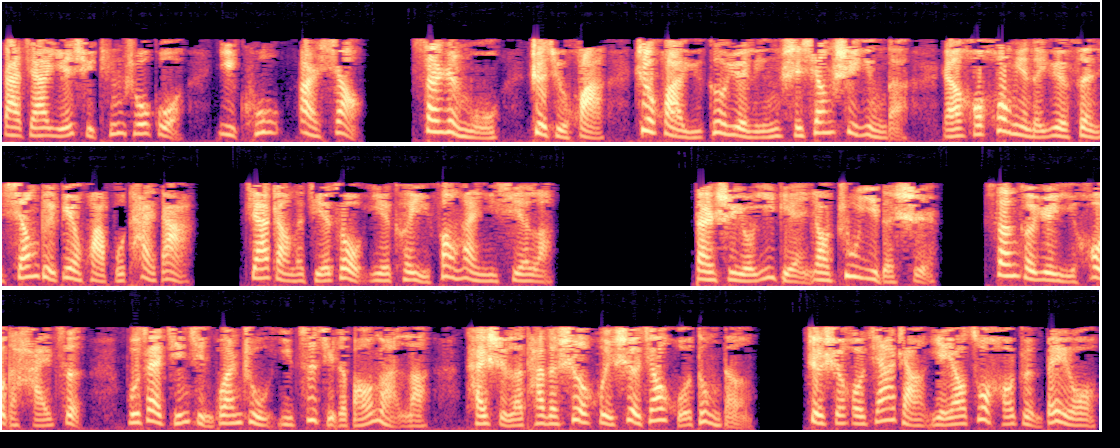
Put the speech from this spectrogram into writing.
大家也许听说过“一哭二笑三任母”这句话，这话与个月龄是相适应的。然后后面的月份相对变化不太大，家长的节奏也可以放慢一些了。但是有一点要注意的是，三个月以后的孩子不再仅仅关注以自己的保暖了，开始了他的社会社交活动等，这时候家长也要做好准备哦。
